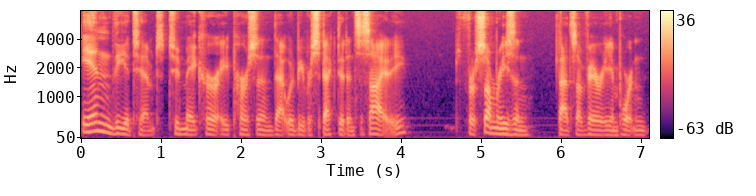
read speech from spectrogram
in the attempt to make her a person that would be respected in society. For some reason, that's a very important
